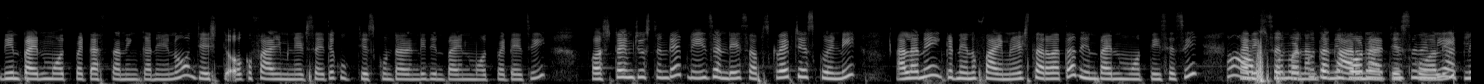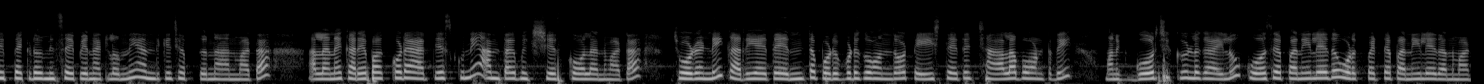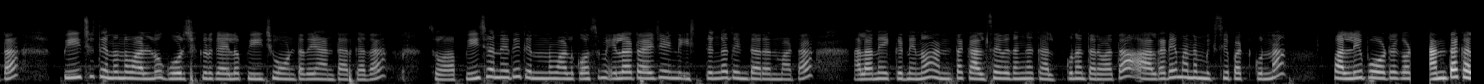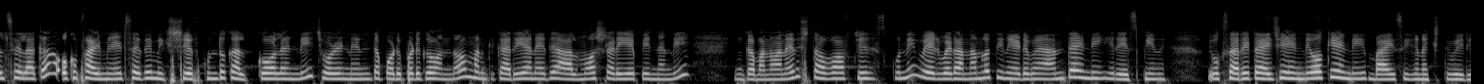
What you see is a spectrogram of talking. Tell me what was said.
దీనిపైన మూత పెట్టేస్తాను. ఇంకా నేను జస్ట్ ఒక ఫైవ్ మినిట్స్ అయితే కుక్ చేసుకుంటానండి దీనిపైన మూత పెట్టేసి. ఫస్ట్ టైం చూస్తుంటే ప్లీజ్ అండి సబ్స్క్రైబ్ చేసుకోండి. అలానే ఇక్కడ నేను ఫైవ్ మినిట్స్ తర్వాత దీనిపైన మూత తీసేసి యాడ్ చేసుకోవాలి. ఆ క్లిప్ ఎక్కడో మిస్ అయిపోయినట్లుంది. అందుకే చెప్తున్నా అనమాట అలానే కరివేపాకు కూడా యాడ్ చేసుకుని అంతా మిక్స్ చేసుకోవాలన్నమాట. చూడండి కర్రీ అయితే ఎంత పొడి పొడిగా ఉందో టేస్ట్ అయితే చాలా బాగుంటుంది. మనకి గోరుచిక్కుడుకాయలు కోసే పని లేదు ఉడకపెట్టే పని లేదనమాట పీచు తినని వాళ్ళు గోరుచిక్కుడుకాయలో పీచు ఉంటుంది అంటారు కదా. సో ఆ పీచు అనేది తిన్న వాళ్ళ కోసం ఇలా ట్రై చేయండి. ఇష్టంగా తింటారనమాట అలానే ఇక్కడ నేను అంతా కలిసే విధంగా కలుపుకున్న తర్వాత ఆల్రెడీ మనం మిక్సీ పట్టుకున్న పల్లీ పౌడర్ కూడా అంతా కలిసేలాగా ఒక ఫైవ్ మినిట్స్ అయితే మిక్స్ చేసుకుంటూ కలుపుకోవాలండి. చూడండి ఎంత పొడి పొడిగా ఉందో. మనకి కర్రీ అనేది ఆల్మోస్ట్ రెడీ అయిపోయిందండి. ఇంకా మనం అనేది స్టవ్ ఆఫ్ చేసుకుని వేడివేడి అన్నంలో తినేయడమే. అంతే అండి ఈ రెసిపీని. ఒకసారి ట్రై చేయండి. ఓకే అండి. బాయ్. See next video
